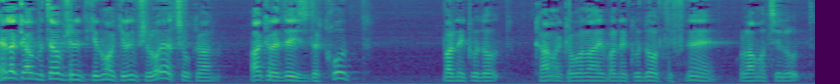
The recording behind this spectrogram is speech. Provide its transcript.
אלא כאן בטרם שנתקנו הכלים שלא יצאו כאן, רק על ידי הזדככות בנקודות. כאן הכוונה היא בנקודות לפני עולם אצילות.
